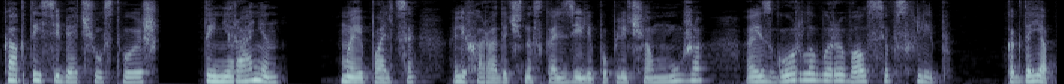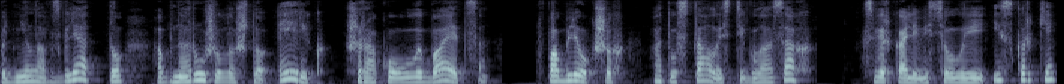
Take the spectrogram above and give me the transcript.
«Как ты себя чувствуешь? Ты не ранен?» Мои пальцы лихорадочно скользили по плечам мужа, а из горла вырывался всхлип. Когда я подняла взгляд, то обнаружила, что Эрик широко улыбается. В поблекших от усталости глазах сверкали веселые искорки,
